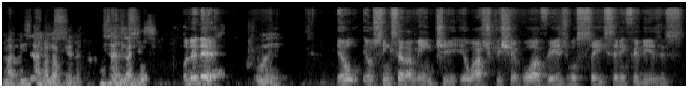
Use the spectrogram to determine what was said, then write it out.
uma bizarrice. Nada a ver, né? Bizarrice. Bizarrice. Ô, Nenê, Oi. eu, eu sinceramente, eu acho que chegou a vez de vocês serem felizes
